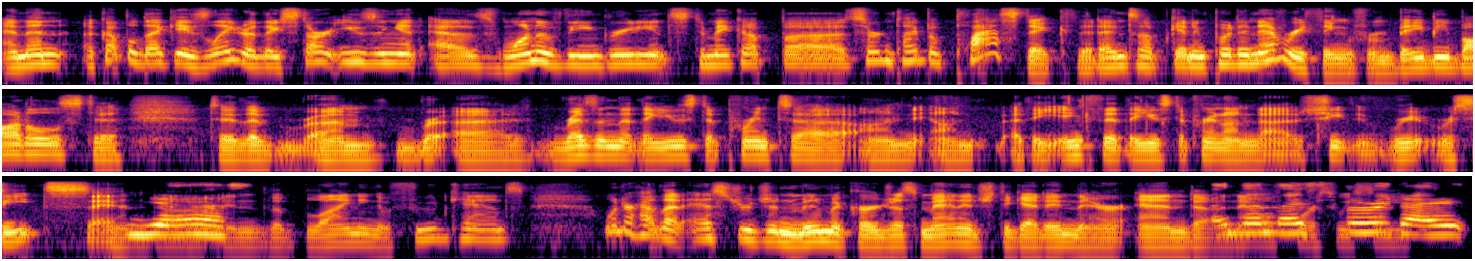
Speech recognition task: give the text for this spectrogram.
and then a couple decades decades later, they start using it as one of the ingredients to make up a certain type of plastic that ends up getting put in everything from baby bottles to to the um, uh, resin that they use to print uh, on on uh, the ink that they use to print on uh, sheet re- receipts and, uh, yes. and, the lining of food cans. I wonder how that estrogen mimicker just managed to get in there. And, uh, and now, then they fluoridate see...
